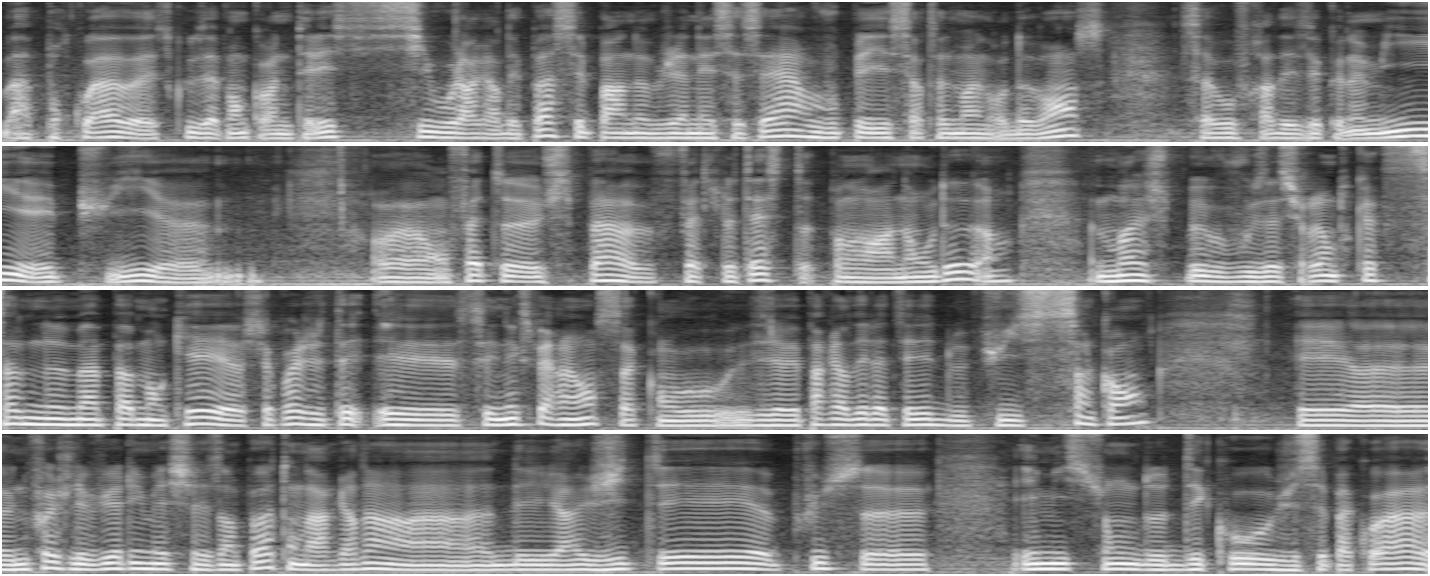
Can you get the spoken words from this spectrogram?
bah, pourquoi est-ce que vous avez encore une télé si vous la regardez pas C'est pas un objet nécessaire, vous payez certainement une redevance, ça vous fera des économies et puis en fait, euh, je sais pas, faites le test pendant un an ou deux. Hein. Moi, je peux vous assurer en tout cas que ça ne m'a pas manqué. À chaque fois, j'étais. C'est une expérience, ça, quand vous... j'avais pas regardé la télé depuis 5 ans. Et euh, une fois, je l'ai vu allumer chez un pote. On a regardé un, des JT plus émission de déco, je sais pas quoi,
